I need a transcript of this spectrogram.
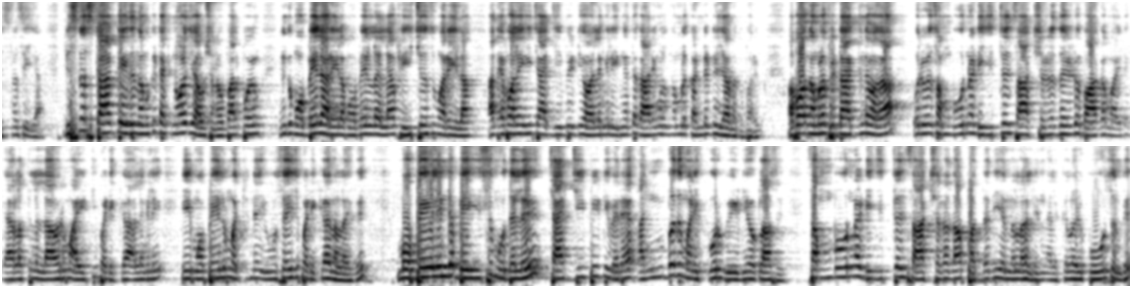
ബിസിനസ് ചെയ്യുക. ബിസിനസ് സ്റ്റാർട്ട് ചെയ്ത് നമുക്ക് ടെക്നോളജി ആവശ്യമാണ്. പലപ്പോഴും എനിക്ക് മൊബൈൽ അറിയില്ല മൊബൈലിലെ എല്ലാ ഫീച്ചേഴ്സും അറിയില്ല. അതേപോലെ ഈ ചാറ്റ് ജി പി ടിയോ അല്ലെങ്കിൽ ഇങ്ങനത്തെ കാര്യങ്ങളൊന്നും നമ്മൾ കണ്ടിട്ടില്ല എന്നൊക്കെ പറയും. അപ്പോൾ നമ്മൾ ഫിറ്റാക്റ്റിന്റെ വക ഒരു സമ്പൂർണ ഡിജിറ്റൽ സാക്ഷരതയുടെ ഭാഗമായിട്ട് കേരളത്തിൽ എല്ലാവരും ഐ ടി പഠിക്കുക അല്ലെങ്കിൽ ഈ മൊബൈലും മറ്റിന്റെ യൂസേജ് പഠിക്കുക എന്നുള്ളത് മൊബൈലിന്റെ ബേസ് മുതൽ ചാറ്റ് ജി പി ടി വരെ അൻപത് മണിക്കൂർ വീഡിയോ ക്ലാസ് സമ്പൂർണ ഡിജിറ്റൽ സാക്ഷരതാ പദ്ധതി എന്നുള്ള നിലക്കുള്ള ഒരു കോഴ്സ് ഉണ്ട്.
